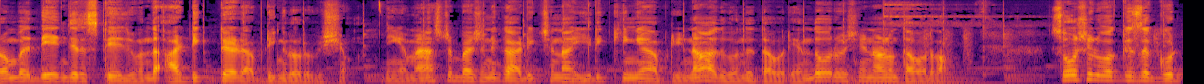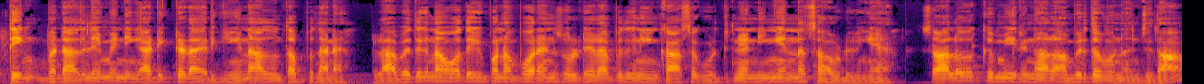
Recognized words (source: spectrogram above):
ரொம்ப டேஞ்சரஸ் ஸ்டேஜ் வந்து அடிக்டட் அப்படிங்கிற ஒரு விஷயம். நீங்கள் மாஸ்டர்பேஷனுக்கு அடிக்ஷனாக இருக்கீங்க அப்படின்னா அது வந்து தவறு. எந்த ஒரு விஷயம்னாலும் தவறு தான் social work is a good thing but அதுலேயுமே நீங்கள் அடிக்டடாக இருக்கீங்கன்னா அதுவும் தப்பு தானே? எல்லா பேத்துக்கு நான் உதவி பண்ண போகிறேன்னு சொல்லிட்டு எல்லா பேத்துக்கு நீங்கள் காசை கொடுத்துட்டீங்கன்னா நீங்கள் என்ன சாப்பிடுவீங்க? ஸோ அளவுக்கு மீறினாலும் அமிர்தவன் அஞ்சு தான்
